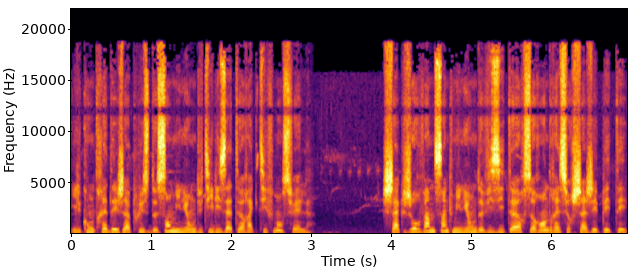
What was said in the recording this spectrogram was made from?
il compterait déjà plus de 100 millions d'utilisateurs actifs mensuels. Chaque jour 25 millions de visiteurs se rendraient sur ChatGPT,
